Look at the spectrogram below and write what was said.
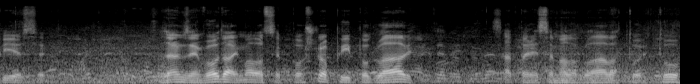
pije se zemzem voda i malo se poškropi po glavi. Sapere se malo glava, to je to.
